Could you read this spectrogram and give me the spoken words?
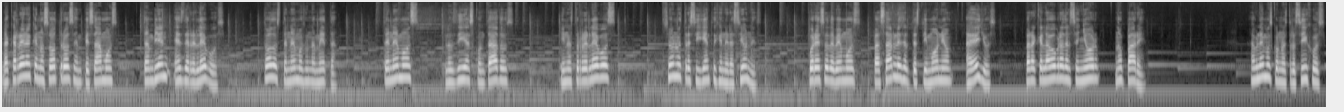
La carrera que nosotros empezamos también es de relevos. Todos tenemos una meta. Tenemos los días contados y nuestros relevos son nuestras siguientes generaciones. Por eso debemos pasarles el testimonio a ellos, para que la obra del Señor no pare. Hablemos con nuestros hijos,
